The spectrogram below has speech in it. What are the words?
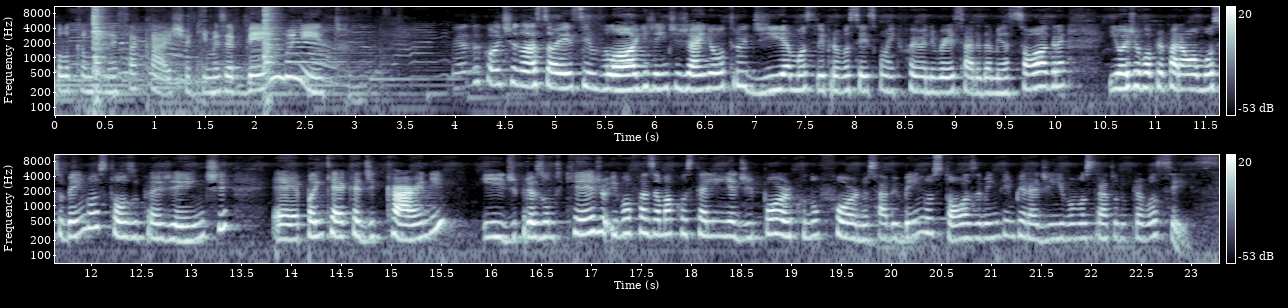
colocamos nessa caixa aqui, mas é bem bonito. Dando continuação a esse vlog, gente, já em outro dia mostrei pra vocês como é que foi o aniversário da minha sogra. E hoje eu vou preparar um almoço bem gostoso pra gente. É, panqueca de carne e de presunto e queijo. E vou fazer uma costelinha de porco no forno, sabe? Bem gostosa, bem temperadinha e vou mostrar tudo pra vocês.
